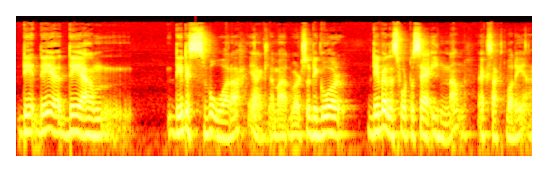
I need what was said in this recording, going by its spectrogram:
det, det, det, är en, det är det svåra egentligen med AdWords och det går det är väldigt svårt att säga innan exakt vad det är.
